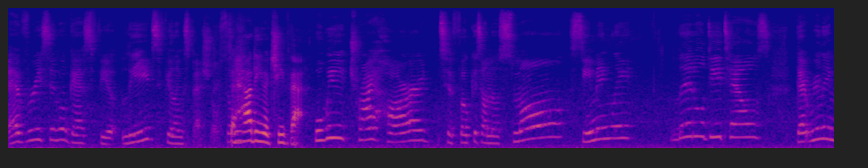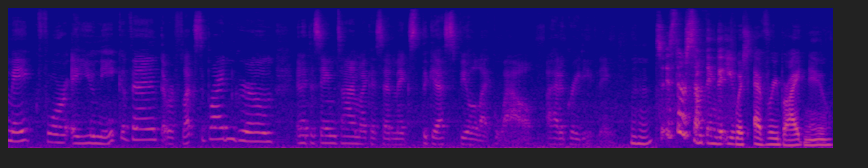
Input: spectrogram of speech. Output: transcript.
every single guest feel, leaves feeling special. So, we- how do you achieve that? well, we try hard to focus on those small, seemingly little details that really make for a unique event that reflects the bride and groom, and at the same time, like I said, makes the guests feel like, wow, I had a great evening. Mm-hmm. So, is there something that you wish every bride knew?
